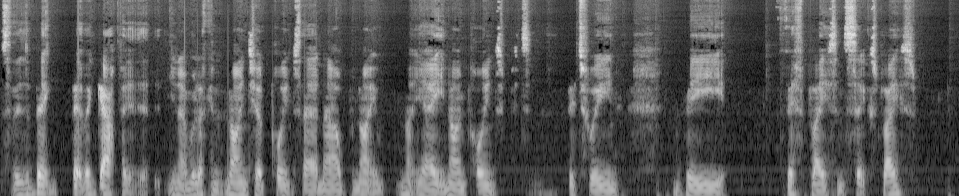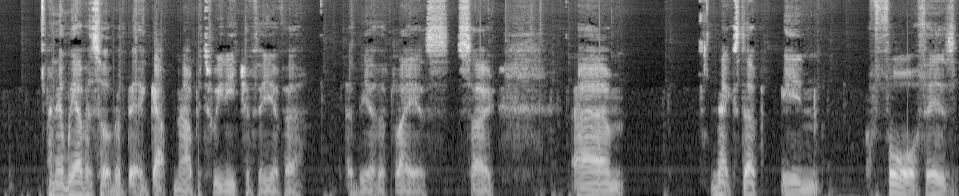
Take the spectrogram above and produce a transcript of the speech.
so there's a big bit of a gap. You know, we're looking at 90 odd points there now, 90, yeah, 89 points between the fifth place and sixth place. And then we have a sort of a bit of gap now between each of the other the other players. So um, next up in fourth is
